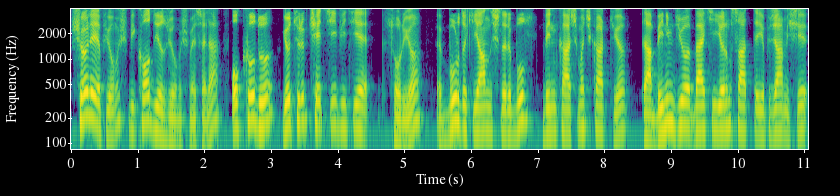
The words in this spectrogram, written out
Şöyle yapıyormuş bir kod yazıyormuş mesela. O kodu götürüp ChatGPT'ye soruyor. E, buradaki yanlışları bul benim karşıma çıkart diyor. Ya benim diyor belki yarım saatte yapacağım işi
